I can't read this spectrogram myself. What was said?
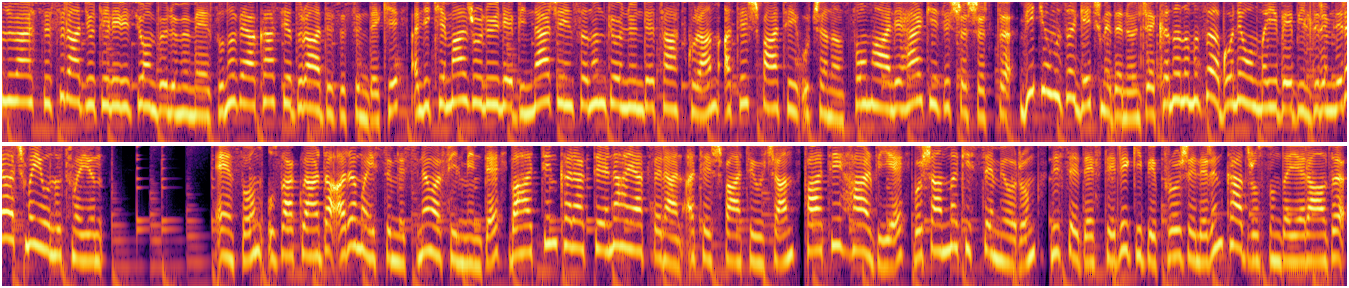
Üniversitesi Radyo Televizyon Bölümü mezunu ve Akasya Durağı dizisindeki Ali Kemal rolüyle binlerce insanın gönlünde taht kuran Ateş Fatih Uçan'ın son hali herkesi şaşırttı. Videomuza geçmeden önce kanalımıza abone olmayı ve bildirimleri açmayı unutmayın. En son Uzaklarda Arama isimli sinema filminde Bahattin karakterine hayat veren Ateş Fatih Uçan, Fatih Harbiye, Boşanmak İstemiyorum, Lise Defteri gibi projelerin kadrosunda yer aldı.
